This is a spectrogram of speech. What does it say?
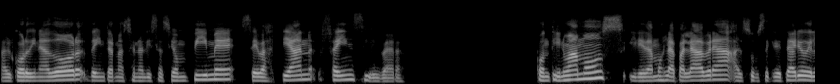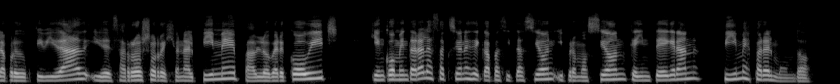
al coordinador de internacionalización PYME, Sebastián Fein-Silver. Continuamos y le damos la palabra al subsecretario de la Productividad y Desarrollo Regional PYME, Pablo Berkovich, quien comentará las acciones de capacitación y promoción que integran Pymes para el Mundo.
